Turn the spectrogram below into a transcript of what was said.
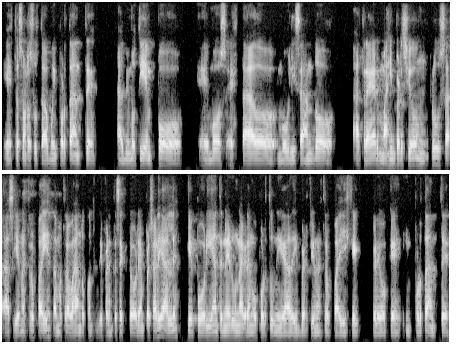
Estos son resultados muy importantes. Al mismo tiempo, hemos estado movilizando atraer más inversión rusa hacia nuestro país. Estamos trabajando con diferentes sectores empresariales que podrían tener una gran oportunidad de invertir en nuestro país, que creo que es importante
